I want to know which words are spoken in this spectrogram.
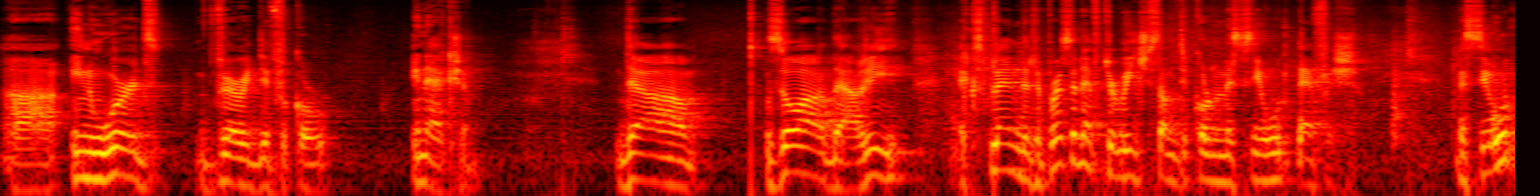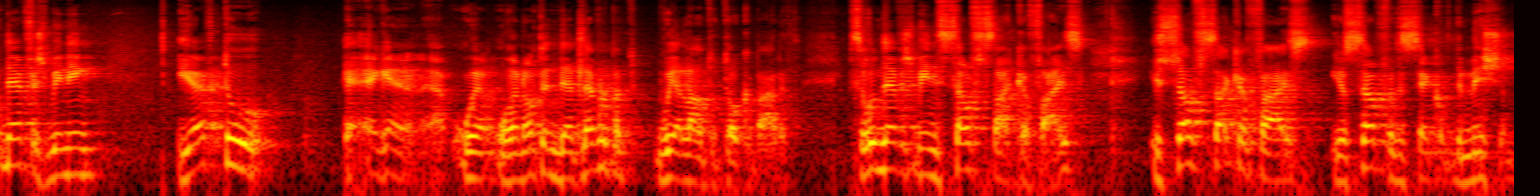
Uh, in words, very difficult in action. Are Zohar, the Ari, explained that a person has to reach something called Mesirut Nefesh. Mesirut Nefesh meaning you have to, again, we're, we're not in that level, but we're allowed to talk about it. Mesirut Nefesh means self-sacrifice. You self-sacrifice yourself for the sake of the mission.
